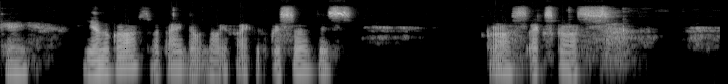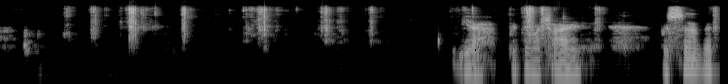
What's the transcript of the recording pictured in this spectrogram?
okay yellow cross but I don't know if I could preserve this cross X cross. Yeah pretty much I preserve it.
